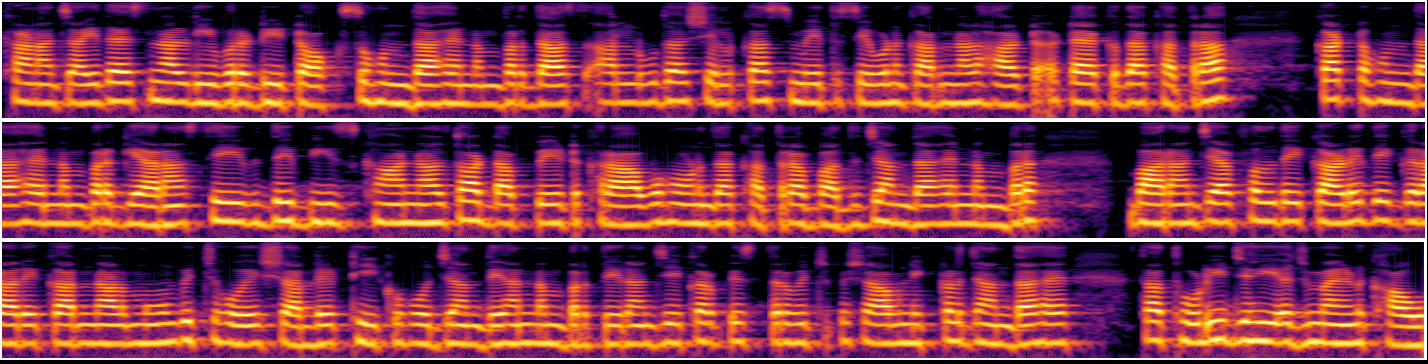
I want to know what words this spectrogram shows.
ਖਾਣਾ ਚਾਹੀਦਾ ਇਸ ਨਾਲ ਲੀਵਰ ਡੀਟੌਕਸ ਹੁੰਦਾ ਹੈ। ਨੰਬਰ 10 ਆਲੂ ਦਾ ਛਿਲਕਾ ਸਮੇਤ ਸੇਵਨ ਕਰਨ ਨਾਲ ਹਾਰਟ ਅਟੈਕ ਦਾ ਖਤਰਾ ਘੱਟ ਹੁੰਦਾ ਹੈ। ਨੰਬਰ 11 ਸੇਬ ਦੇ ਬੀਜ ਖਾਣ ਨਾਲ ਤੁਹਾਡਾ ਪੇਟ ਖਰਾਬ ਹੋਣ ਦਾ ਖਤਰਾ ਵੱਧ ਜਾਂਦਾ ਹੈ। ਨੰਬਰ 12 ਜੈਫਲ ਦੇ ਕਾੜੇ ਦੇ ਗਰਾਰੇ ਕਰਨ ਨਾਲ ਮੂੰਹ ਵਿੱਚ ਹੋਏ ਛਾਲੇ ਠੀਕ ਹੋ ਜਾਂਦੇ ਹਨ। ਨੰਬਰ 13 ਜੇਕਰ ਬਿਸਤਰ ਵਿੱਚ ਪਿਸ਼ਾਬ ਨਿਕਲ ਜਾਂਦਾ ਹੈ, ਤਾਂ ਥੋੜ੍ਹੀ ਜਿਹੀ ਅਜਵਾਇਣ ਖਾਓ।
